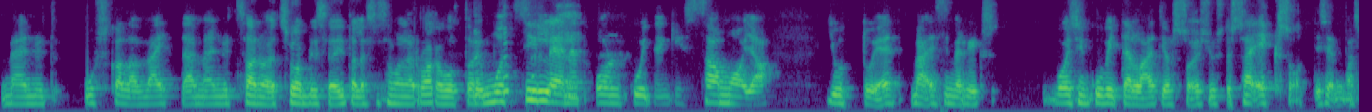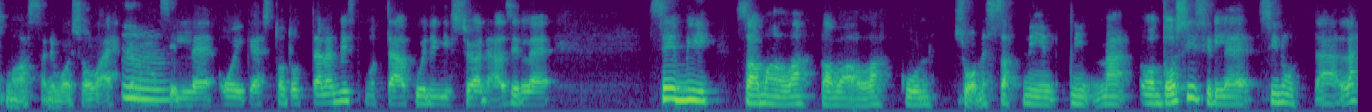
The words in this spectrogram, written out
mä en nyt uskalla väittää, mä en nyt sano, että Suomessa ja Italiassa on samanlainen ruokakulttuuri, mutta silleen, että on kuitenkin samoja juttuja. Et mä esimerkiksi voisin kuvitella, että jos olisi just jossain eksoottisemmassa maassa, niin voisi olla ehkä mm. vähän sille oikeasta totuttelemista, mutta täällä kuitenkin syödään sille semi samalla tavalla kuin Suomessa, niin, niin mä on tosi sille sinut täällä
